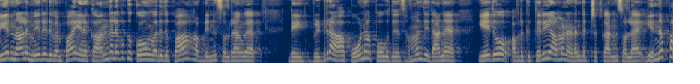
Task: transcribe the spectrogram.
மீறினாலும் மீறிடுவேன்ப்பா. எனக்கு அந்தளவுக்கு கோவம் வருதுப்பா அப்படின்னு சொல்கிறாங்க டேய் விட்ரா போனா போகுது சம்மந்தி தானே. ஏதோ அவருக்கு தெரியாமல் நடந்துட்டுருக்கான்னு சொல்ல என்னப்பா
